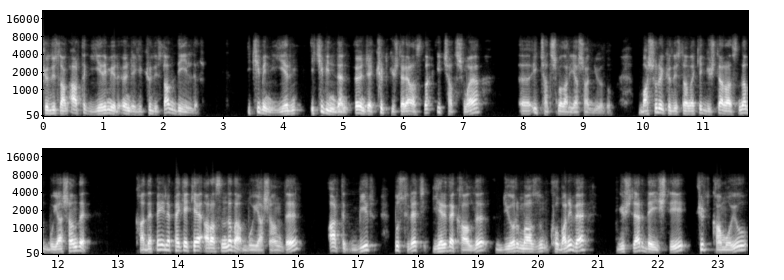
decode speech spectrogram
Kürdistan artık 20 yıl önceki Kürdistan değildir. 2020 2000'den önce Kürt güçleri arasında iç çatışmaya e, iç çatışmalar yaşanıyordu. Başvuru Kürdistan'daki güçler arasında bu yaşandı. KDP ile PKK arasında da bu yaşandı. Artık bir bu süreç geride kaldı diyor Mazlum Kobani ve güçler değişti. Kürt kamuoyu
